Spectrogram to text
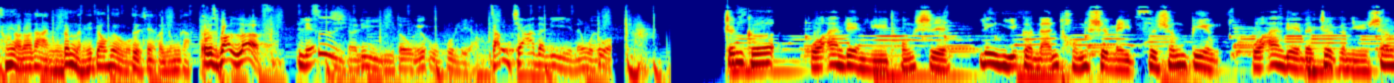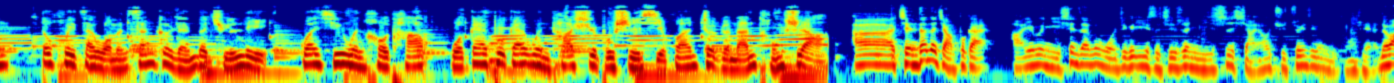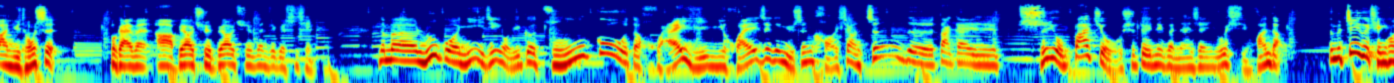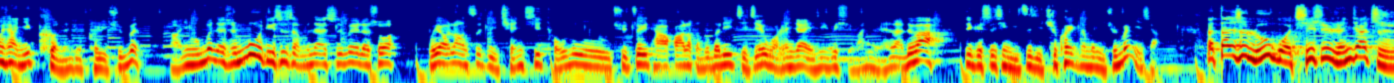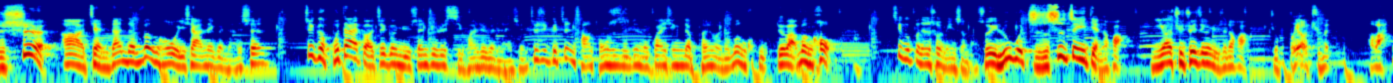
从小到大，你根本没教会我自信和勇敢。It was about love，连自己的利益都维护不了，咱们家的利益能维护？真哥，我暗恋女同事，另一个男同事每次生病，我暗恋的这个女生都会在我们三个人的群里关心问候她。我该不该问她是不是喜欢这个男同事啊？啊、简单的讲不该啊，因为你现在问我这个意思，其实你是想要去追这个女同学，对吧？女同事不该问啊，不要去不要去问这个事情。那么，如果你已经有一个足够的怀疑，你怀疑这个女生好像真的大概十有八九是对那个男生有喜欢的，那么这个情况下，你可能就可以去问啊，因为问的是目的是什么呢？是为了说不要让自己前期投入去追她，花了很多的力气，结果人家已经有喜欢的人了，对吧？这个事情你自己吃亏，那么你去问一下。那但是如果其实人家只是啊简单的问候一下那个男生，这个不代表这个女生就是喜欢这个男生，这是一个正常同事之间的关心的朋友的问候，对吧？问候，这个不能说明什么。所以如果只是这一点的话，你要去追这个女生的话，就不要去问，好吧？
